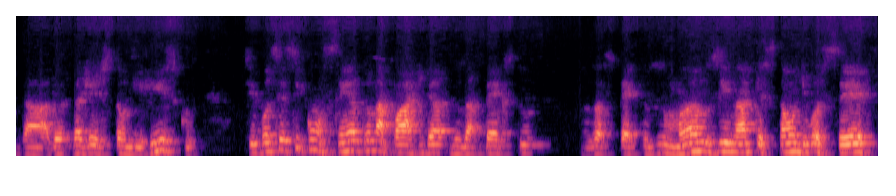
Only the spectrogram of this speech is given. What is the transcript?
da, da, gestão de risco, se você se concentra na parte dos, aspectos, dos aspectos humanos e na questão de você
